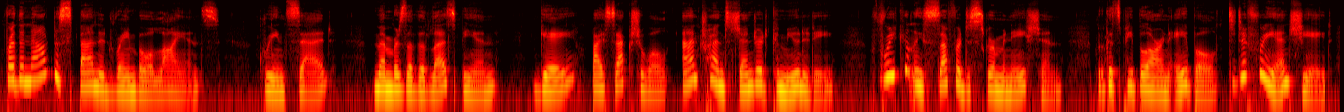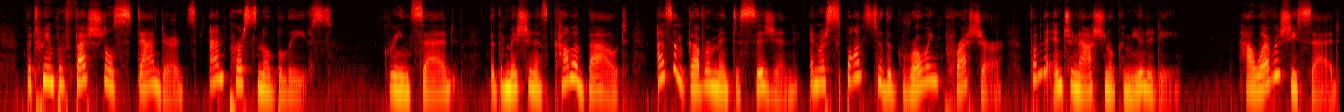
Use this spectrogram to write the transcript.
for the now disbanded Rainbow Alliance, Greene said members of the lesbian, gay, bisexual, and transgendered community frequently suffer discrimination because people are unable to differentiate between professional standards and personal beliefs. Greene said the Commission has come about as a government decision in response to the growing pressure from the international community. However, she said,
